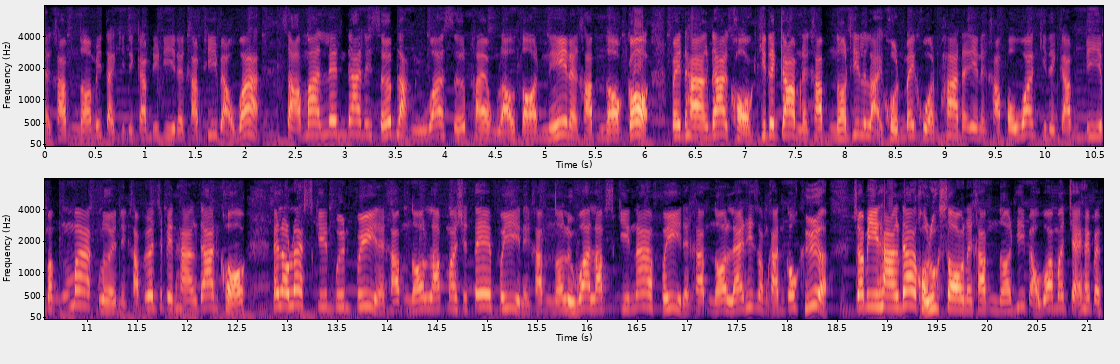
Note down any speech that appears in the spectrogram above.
นะครับเนาะมีแต่กิจกรรมดีๆนะครับที่แบบว่าสามารถเล่นได้ในเซิร์ฟหลักหรือว่าเซิร์ฟไทยของเราตอนนี้นะครับเนาะก็เป็นทางด้านของกิจกรรมนะครับเนาะที่หลายๆคนไม่ควรพลาดนั่นเองนะครับเพราะว่ากิจกรรมดีมากๆเลยนะครับไม่ว่าจะเป็นทางด้านของให้เราแลกสกินปืนฟรีนะครับเนาะรับมาเชเต้ฟรีนะครับเนาะหรือว่ารับสกินหน้าฟรีนะครับเนาะและที่สำคัญก็คือ จะมีทางด้านของลูกซองนะครับเนาะที่แบบว่ามาแจกให้แบบ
